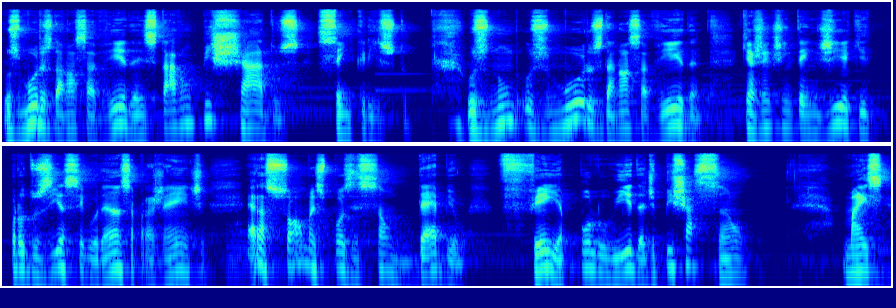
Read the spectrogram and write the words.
Os muros da nossa vida estavam pichados sem Cristo. Os, os muros da nossa vida, que a gente entendia que produzia segurança para a gente, era só uma exposição débil, feia, poluída, de pichação. Mas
